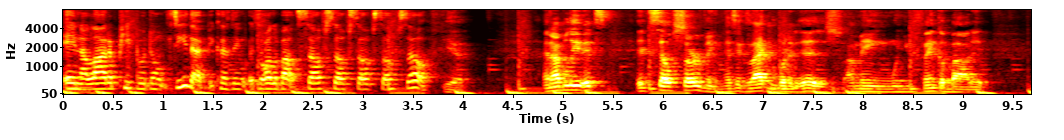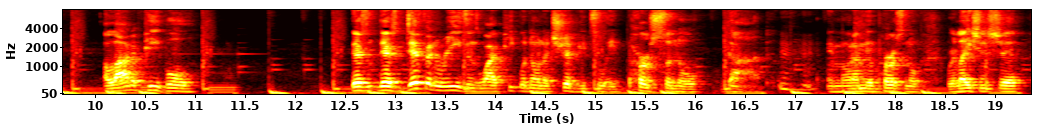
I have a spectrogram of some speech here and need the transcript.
and a lot of people don't see that because they, it's all about self self self self self Yeah. And I believe it's it's self-serving. That's exactly what it is. I mean, when you think about it, a lot of people there's there's different reasons why people don't attribute to a personal God. And when I mean personal, relationship,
